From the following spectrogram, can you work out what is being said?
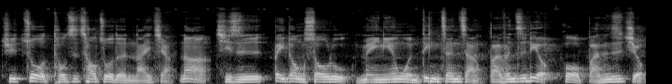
去做投资操作的人来讲，那其实被动收入每年稳定增长百分之六或百分之九，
